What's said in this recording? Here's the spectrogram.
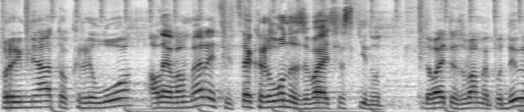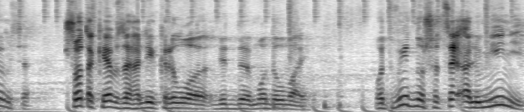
прим'ято крило, але в Америці це крило називається скін. От давайте з вами подивимося, що таке взагалі крило від е, Model Y. От видно, що це алюміній,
